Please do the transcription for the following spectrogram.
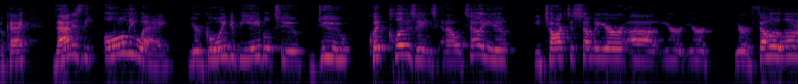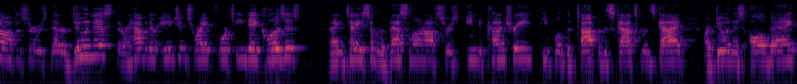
Okay. That is the only way you're going to be able to do quick closings. And I will tell you, if you talk to some of your uh, your your your fellow loan officers that are doing this, that are having their agents write 14 day closes, and I can tell you some of the best loan officers in the country, people at the top of the Scotsman's Guide, are doing this all day.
